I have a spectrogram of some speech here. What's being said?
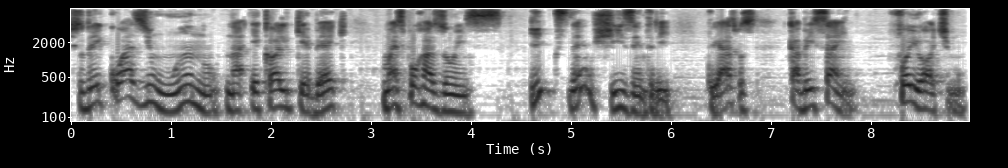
Estudei quase um ano na École Quebec, mas por razões X, né? O X entre, entre aspas, acabei saindo. Foi ótimo.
